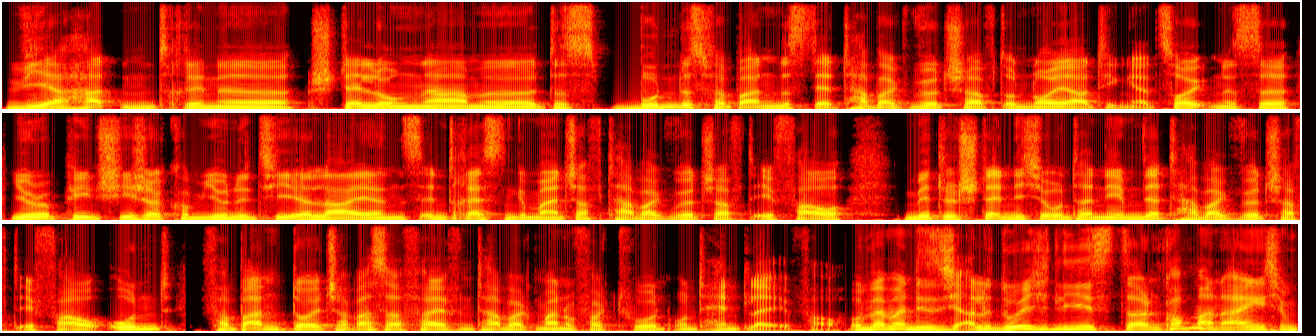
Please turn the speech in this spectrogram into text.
Wir hatten drinne Stellungnahme des Bundesverbandes der Tabakwirtschaft und neuartigen Erzeugnisse, European Shisha Community Alliance, Interessengemeinschaft Tabakwirtschaft e.V., mittelständische Unternehmen der Tabakwirtschaft e.V. und Verband Deutscher Wasserpfeifen, Tabakmanufakturen und Händler e.V. Und wenn man die sich alle durchliest, dann kommt man eigentlich im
